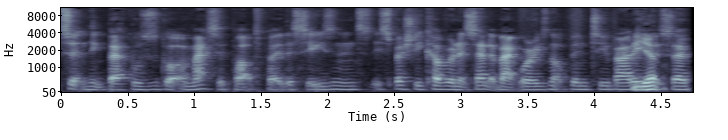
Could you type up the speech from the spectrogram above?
certainly think Beckles has got a massive part to play this season, especially covering at centre back where he's not been too bad either. Yep. So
